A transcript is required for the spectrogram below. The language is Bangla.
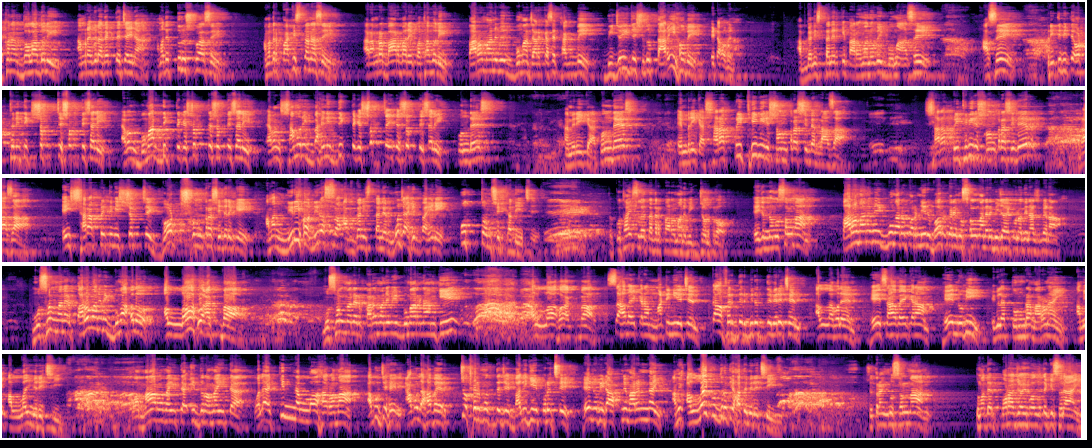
এখন আর দলাদলি, আমরা এগুলা দেখতে চাই না। আমাদের তুরস্ক আছে, আমাদের পাকিস্তান আছে, আর আমরা বারবার এই কথা বলি, পারমাণবিক বোমা যার কাছে থাকবে, বিজয়ী যে শুধু তারই হবে, এটা হবে না। আফগানিস্তানের কি পারমাণবিক বোমা আছে? আছে। পৃথিবীতে অর্থনৈতিক সবচেয়ে শক্তিশালী এবং বোমার দিক থেকে সবচেয়ে শক্তিশালী এবং সামরিক বাহিনীর দিক থেকে সবচাইতে শক্তিশালী কোন দেশ? আমেরিকা। কোন দেশ? আমেরিকা। সারা পৃথিবীর সন্ত্রাসীদের রাজা। সারা পৃথিবীর সন্ত্রাসীদের রাজা। এই সারা পৃথিবীর সবচেয়ে গড সন্ত্রাসীদেরকে আমার নিরীহ, নিরস্ত্র আফগানিস্তানের মুজাহিদ বাহিনী উত্তম শিক্ষা দিয়েছে। তো কোথায় ছিল তাদের পারমাণবিক যন্ত্র? এই জন্য মুসলমান পারমাণবিক বোমার উপর নির্ভর করে মুসলমানের বিজয় কোনোদিন আসবে না। মুসলমানের পারমাণবিক বোমা হলো আল্লাহ আকবার। মুসলমানের পারমাণবিক বোমার নাম কি? আল্লাহ আকবার। সাহাবাই কেরাম মাটি নিয়েছেন, কাফেরদের বিরুদ্ধে মেরেছেন। আল্লাহ বলেন, হে সাহাবাই কেরাম, হে নবী, এগুলা তোমরা মারো নাই, আমি আল্লাহ মেরেছি। মা রমাইতা ঈদ রমাইতা, ওয়ালাকিন্নাল্লাহ রমা। আবু জেহেল আবুল আহাবের চোখের মধ্যে যে বালি গিয়ে পড়েছে, হে নবীরা, আপনি মারেন নাই, আমি আল্লাহ কুদরতি হাতে মেরেছি। সুতরাং মুসলমান, তোমাদের পরাজয় বলতে কিছু নাই।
